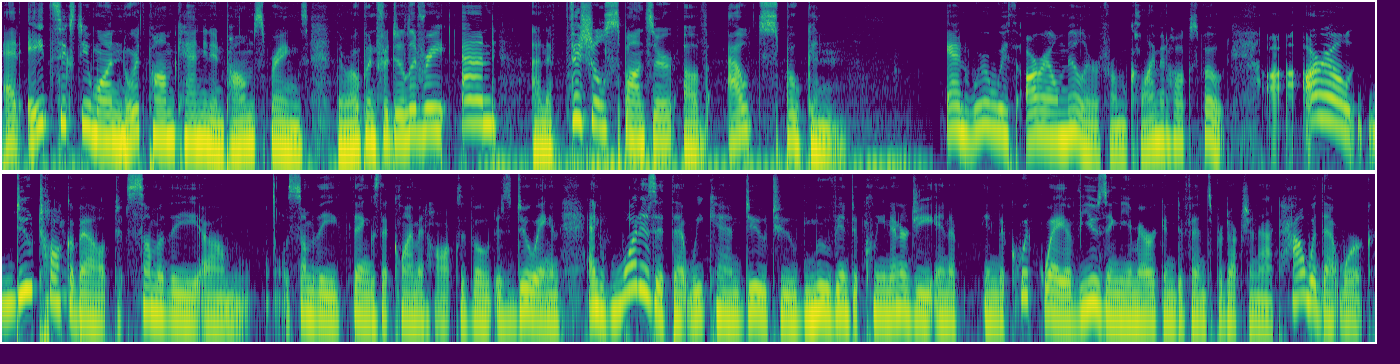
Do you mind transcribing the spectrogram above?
at 861 North Palm Canyon in Palm Springs. They're open for delivery and an official sponsor of Outspoken. And we're with R.L. Miller from Climate Hawks Vote. Uh, R.L., do talk about some of the um, some of the things that Climate Hawks Vote is doing, and, and what is it that we can do to move into clean energy in a in the quick way of using the American Defense Production Act? How would that work?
